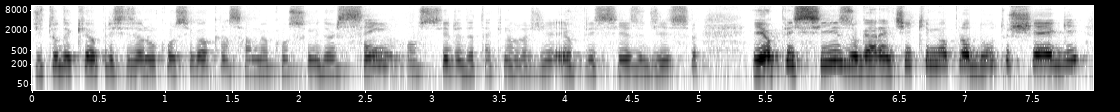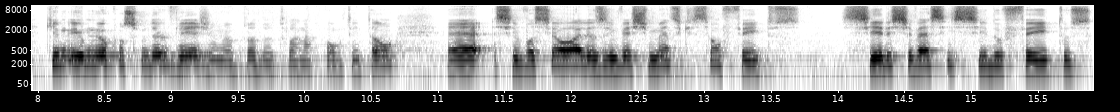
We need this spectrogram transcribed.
de tudo que eu preciso, eu não consigo alcançar o meu consumidor sem auxílio da tecnologia, eu preciso disso e eu preciso garantir que meu produto chegue, que o meu consumidor veja o meu produto lá na ponta. Então, é, se você olha os investimentos que são feitos, se eles tivessem sido feitos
